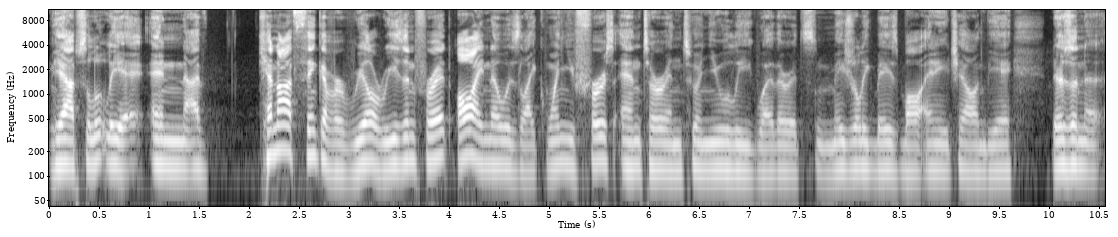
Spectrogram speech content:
Yeah, absolutely. And I cannot think of a real reason for it. All I know is like when you first enter into a new league, whether it's Major League Baseball, NHL, NBA, there's an uh,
